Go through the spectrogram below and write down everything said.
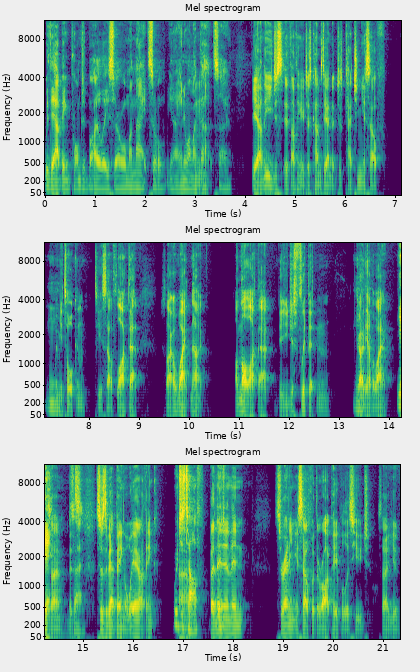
without being prompted by Elisa or my mates or you know anyone like that. So Yeah, I think you just. I think it just comes down to just catching yourself Mm. when you're talking to yourself like that. It's like, oh wait, no, I'm not like that. You just flip it and go the other way. Yeah, So it's, so- it's just about being aware. I think. which is Um, tough. But then and then surrounding yourself with the right people is huge. So you've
